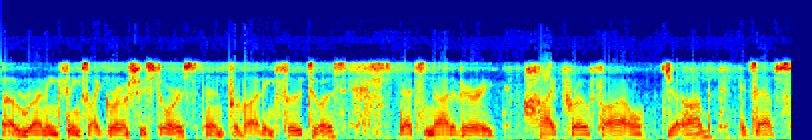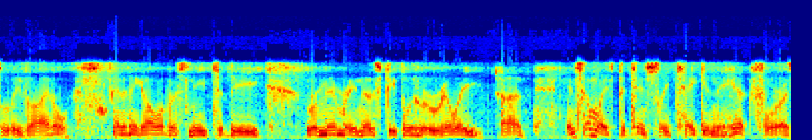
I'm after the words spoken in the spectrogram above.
uh, running things like grocery stores and providing food to us. That's not a very high profile job. It's absolutely vital. And I think all of us need to be remembering those people who are really, uh, in some ways, potentially taking the hit for us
